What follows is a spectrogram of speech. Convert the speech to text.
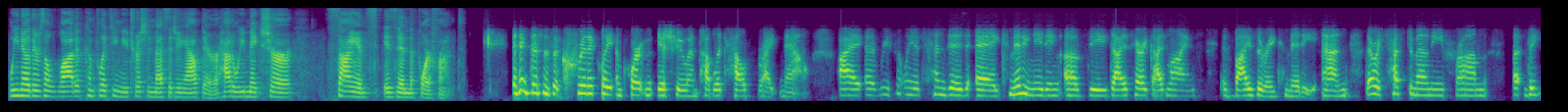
We know there's a lot of conflicting nutrition messaging out there. How do we make sure science is in the forefront? I think this is a critically important issue in public health right now. I uh, recently attended a committee meeting of the Dietary Guidelines Advisory Committee, and there was testimony from uh, the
